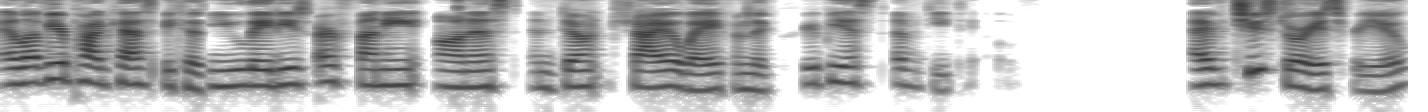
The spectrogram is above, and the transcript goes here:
I love your podcast because you ladies are funny, honest, and don't shy away from the creepiest of details. I have two stories for you.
